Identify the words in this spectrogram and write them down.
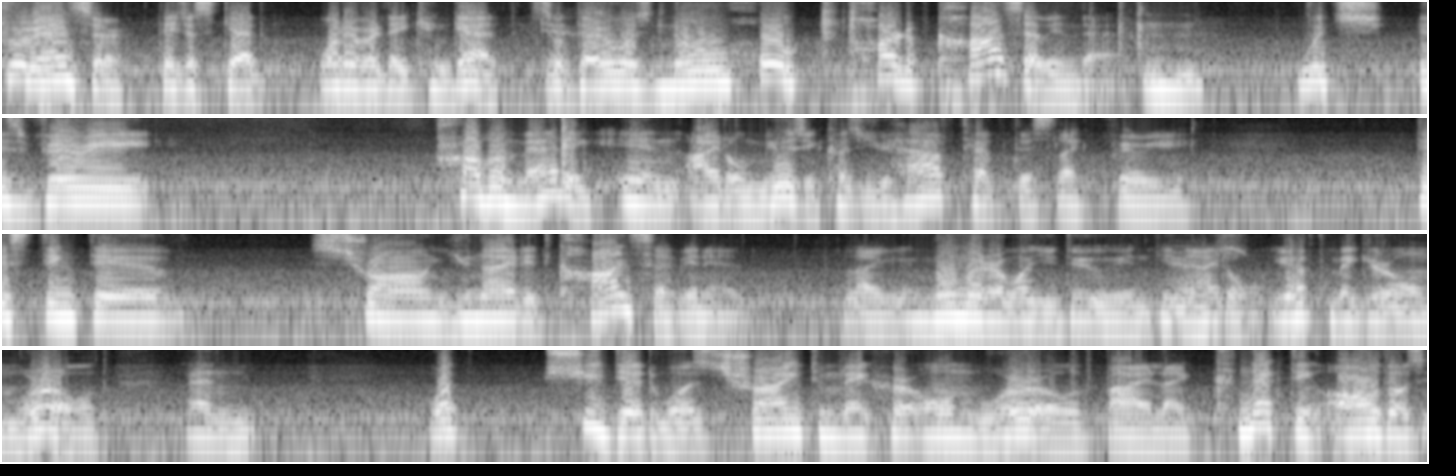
freelancer. They just get whatever they can get. So there was no whole part of concept in that, Mm-hmm. which is very problematic in idol music because you have to have this like very distinctive, strong, united concept in it. Like no matter what you do in, in Yes. idol, you have to make your own world. And what she did was trying to make her own world by like connecting all those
